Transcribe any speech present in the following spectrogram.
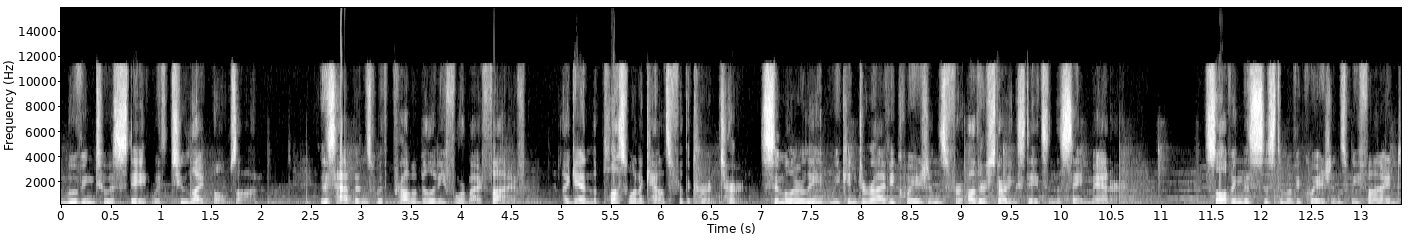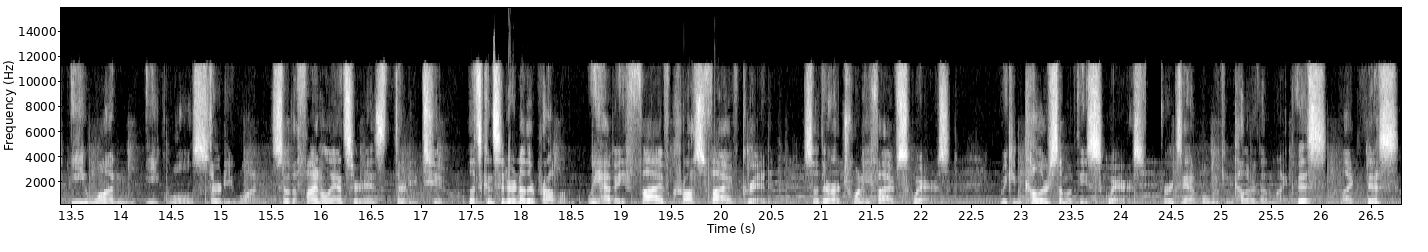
moving to a state with two light bulbs on. This happens with probability 4 by 5. Again, the plus 1 accounts for the current turn. Similarly, we can derive equations for other starting states in the same manner. Solving this system of equations, we find E1 equals 31. So the final answer is 32. Let's consider another problem. We have a 5 cross 5 grid, so there are 25 squares. We can color some of these squares. For example, we can color them like this, like this,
